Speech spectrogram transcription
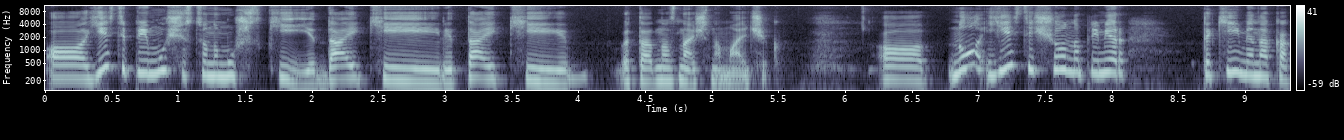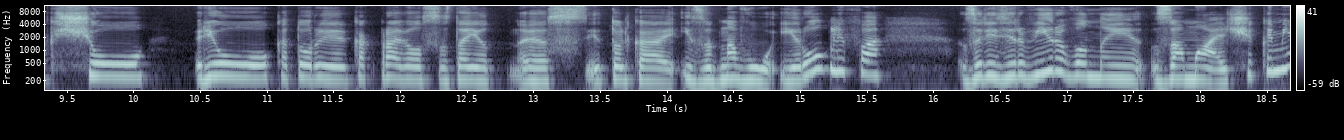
А, есть и преимущественно мужские. Дайки или Тайки. Это однозначно мальчик. А, но есть еще, например, такие имена, как Що, Рё, которые, как правило, создает э, только из одного иероглифа, зарезервированы за мальчиками,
